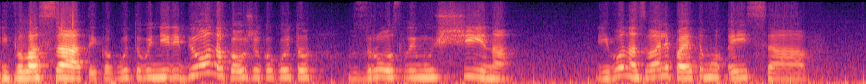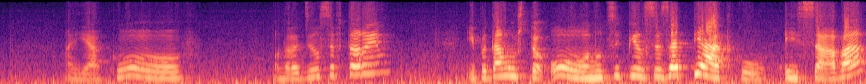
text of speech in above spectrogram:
и волосатый, как будто бы не ребенок, а уже какой-то взрослый мужчина. Его назвали поэтому Эйсав. А Яков, он родился вторым, и потому что он уцепился за пятку Исава,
